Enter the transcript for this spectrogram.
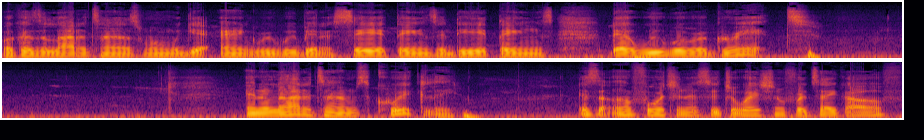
Because a lot of times when we get angry, we've been and said things and did things that we will regret. And a lot of times quickly. It's an unfortunate situation for takeoff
